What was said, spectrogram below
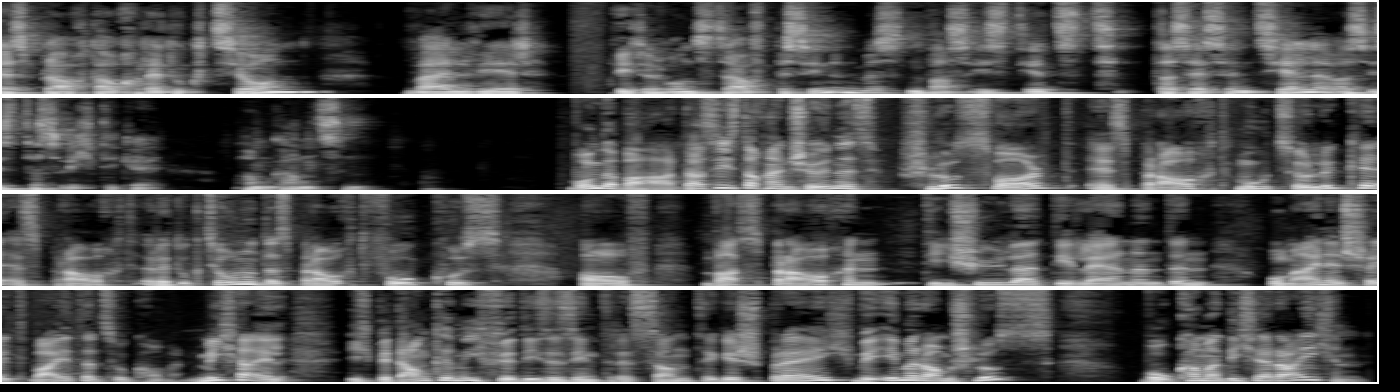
es braucht auch Reduktion, weil wir wieder uns darauf besinnen müssen, was ist jetzt das Essentielle, was ist das Wichtige am Ganzen. Wunderbar, das ist doch ein schönes Schlusswort. Es braucht Mut zur Lücke, es braucht Reduktion und es braucht Fokus auf, was brauchen die Schüler, die Lernenden, um einen Schritt weiterzukommen. Michael, ich bedanke mich für dieses interessante Gespräch. Wie immer am Schluss, wo kann man dich erreichen?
